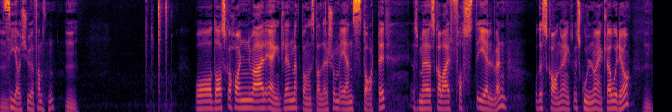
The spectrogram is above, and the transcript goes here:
siden 2015. Mm. Og da skal han være egentlig en midtbanespiller som er en starter, som skal være fast i elveren. Og det skal han jo egentlig, skulle han jo egentlig ha vært òg. Mm.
